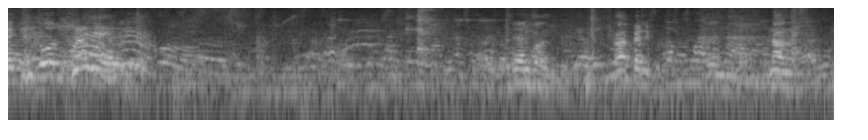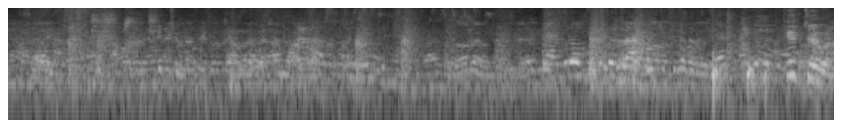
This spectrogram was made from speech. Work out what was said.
একদিন তোর হ্যাঁ প্যানি না না। কিচ্ছু না।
